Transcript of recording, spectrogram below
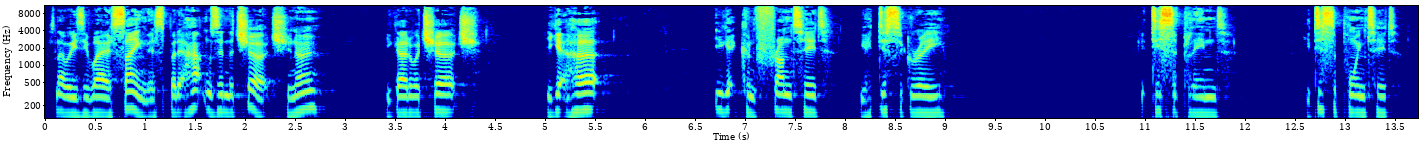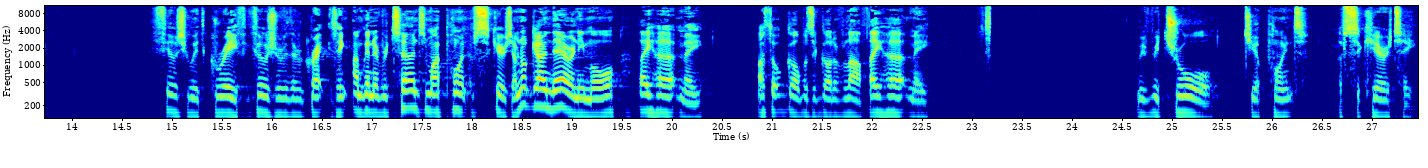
There's no easy way of saying this, but it happens in the church, you know? You go to a church, you get hurt, you get confronted, you disagree, you get disciplined, you're disappointed fills you with grief, it fills you with regret. You think, I'm going to return to my point of security. I'm not going there anymore. They hurt me. I thought God was a God of love. They hurt me. We withdraw to your point of security.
